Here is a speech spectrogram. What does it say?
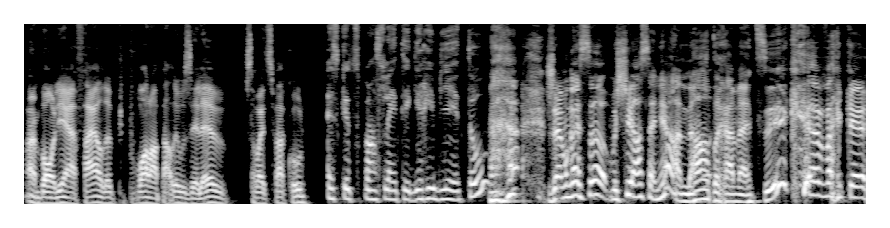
un bon lien à faire, là, puis pouvoir en parler aux élèves, ça va être super cool. Est-ce que tu penses l'intégrer bientôt? J'aimerais ça. Je suis enseignant en art dramatique, fait que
